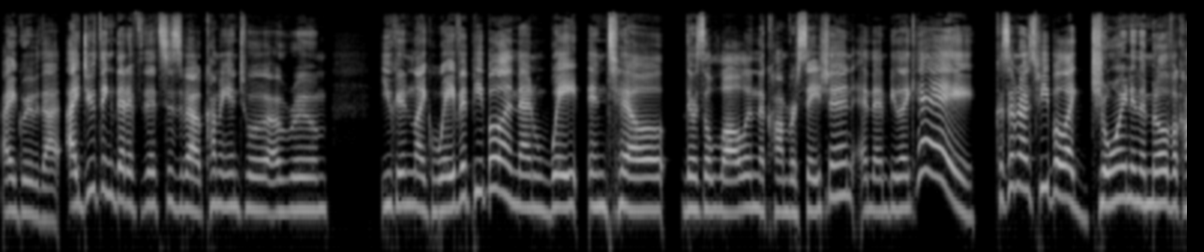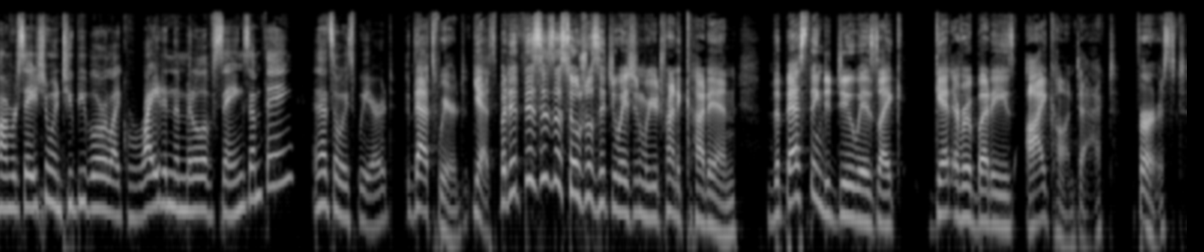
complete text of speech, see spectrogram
I agree with that. I do think that if this is about coming into a, a room, you can like wave at people and then wait until there's a lull in the conversation and then be like, hey. Because sometimes people like join in the middle of a conversation when two people are like right in the middle of saying something. And that's always weird. That's weird. Yes. But if this is a social situation where you're trying to cut in, the best thing to do is like get everybody's eye contact first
